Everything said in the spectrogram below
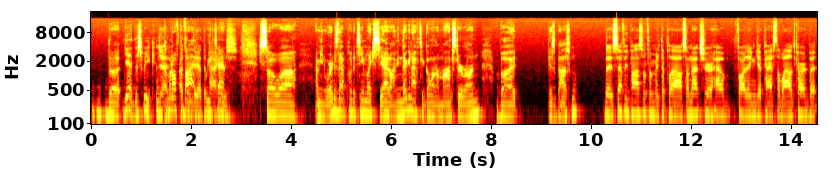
the yeah this week yeah, coming off the bye the week Packers. ten. So. I mean, where does that put a team like Seattle? I mean, they're going to have to go on a monster run, but is it possible? It's definitely possible for them to make the playoffs. I'm not sure how far they can get past the wild card, but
